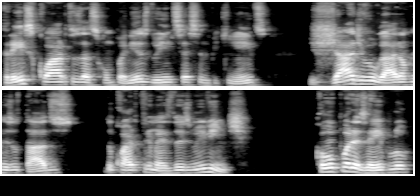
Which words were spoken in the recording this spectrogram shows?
três quartos das companhias do índice S&P 500 já divulgaram resultados do quarto trimestre de 2020, como por exemplo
